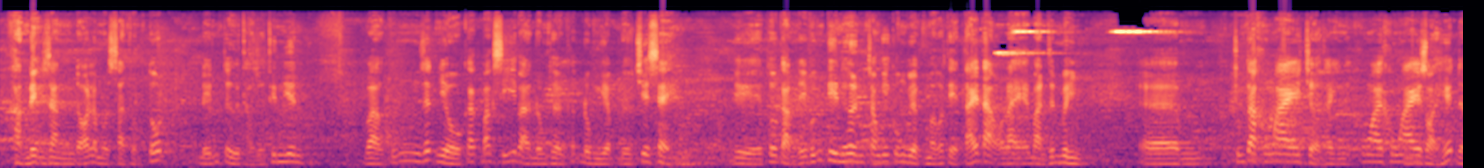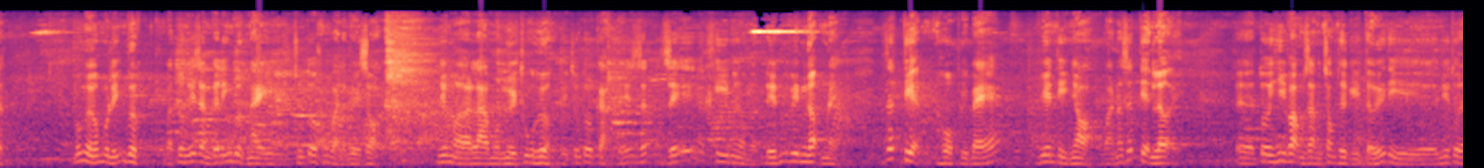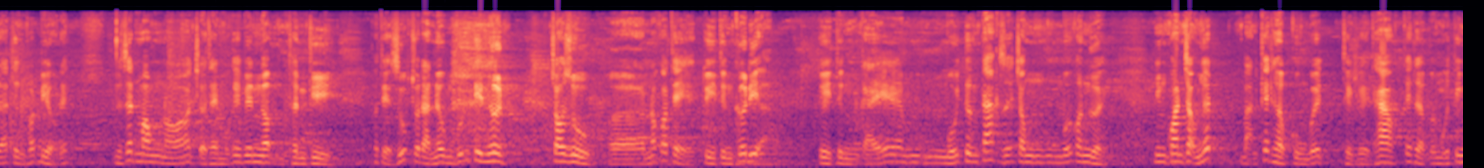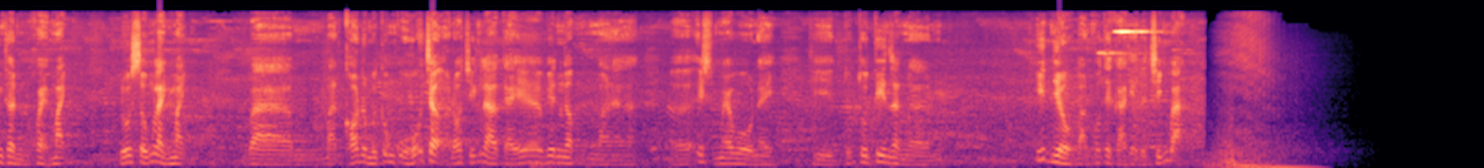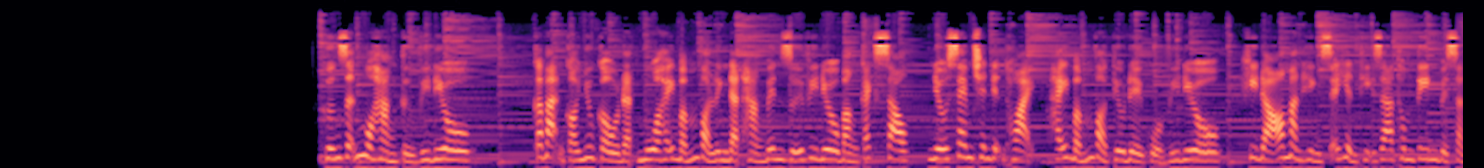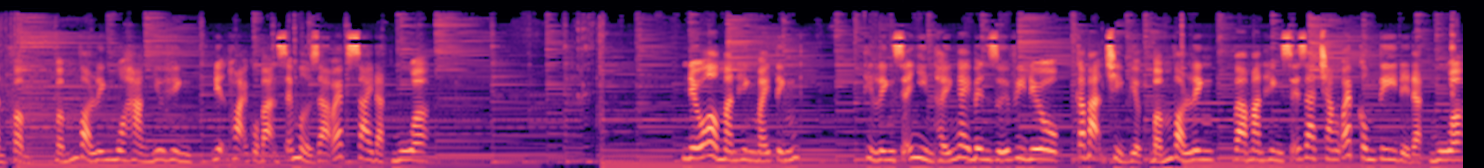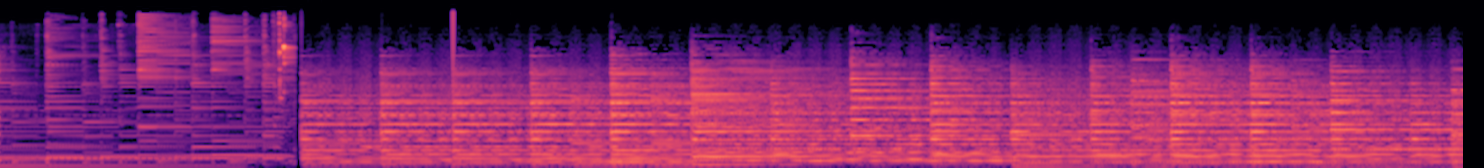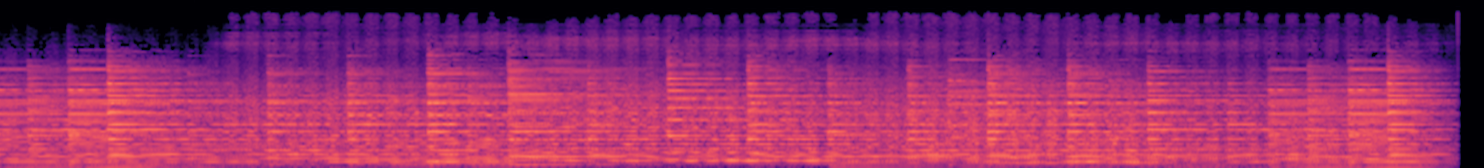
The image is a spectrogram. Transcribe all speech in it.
khẳng định rằng đó là một sản phẩm tốt đến từ thảo dược thiên nhiên. Và cũng rất nhiều các bác sĩ và đồng thời các đồng nghiệp đều chia sẻ. Thì tôi cảm thấy vững tin hơn trong cái công việc mà có thể tái tạo lại bản thân mình. Ờ, chúng ta không ai trở thành không ai không ai giỏi hết được. Mỗi người có một lĩnh vực và tôi nghĩ rằng cái lĩnh vực này chúng tôi không phải là người giỏi. Nhưng mà là một người thụ hưởng thì chúng tôi cảm thấy rất dễ khi mà đến với viên ngậm này. Rất tiện hộp thì bé viên thì nhỏ và nó rất tiện lợi. Ờ, tôi hy vọng rằng trong thời kỳ tới thì như tôi đã từng phát biểu đấy rất mong nó trở thành một cái viên ngậm thần kỳ có thể giúp cho đàn ông vững tin hơn cho dù uh, nó có thể tùy từng cơ địa tùy từng cái mối tương tác giữa trong mỗi con người. Nhưng quan trọng nhất bạn kết hợp cùng với thể thể thao kết hợp với một tinh thần khỏe mạnh lối sống lành mạnh và bạn có được một công cụ hỗ trợ đó chính là cái viên ngậm mà ờ, uh, X Marvel này. Thì tôi, tôi tin rằng là ít nhiều bạn có thể cải thiện được chính bạn. Hướng dẫn mua hàng từ video các bạn có nhu cầu đặt mua hãy bấm vào link đặt hàng bên dưới video bằng cách sau. Nếu xem trên điện thoại, hãy bấm vào tiêu đề của video. Khi đó màn hình sẽ hiển thị ra thông tin về sản phẩm. Bấm vào link mua hàng như hình, điện thoại của bạn sẽ mở ra website đặt mua. Nếu ở màn hình máy tính thì link sẽ nhìn thấy ngay bên dưới video, các bạn chỉ việc bấm vào link và màn hình sẽ ra trang web công ty để đặt mua.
